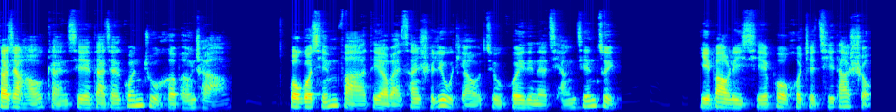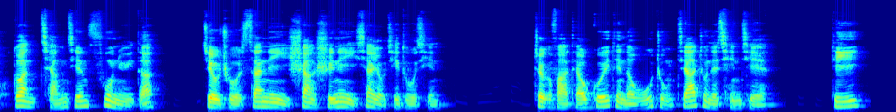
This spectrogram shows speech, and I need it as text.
大家好，感谢大家的关注和捧场。我国刑法第二百三十六条就规定了强奸罪，以暴力、胁迫或者其他手段强奸妇女的，就处三年以上十年以下有期徒刑。这个法条规定的五种加重的情节：第一，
